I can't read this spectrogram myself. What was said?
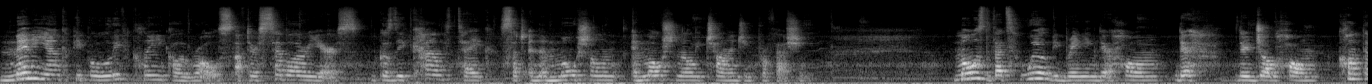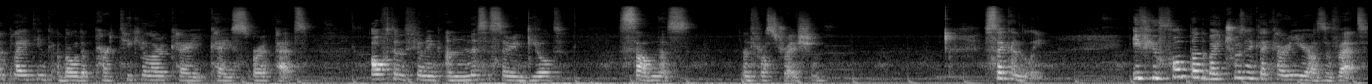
Many young people leave clinical roles after several years because they can't take such an emotional, emotionally challenging profession. Most vets will be bringing their home, their, their job home, contemplating about a particular case or a pet, often feeling unnecessary guilt, sadness, and frustration. Secondly, if you thought that by choosing a career as a vet,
